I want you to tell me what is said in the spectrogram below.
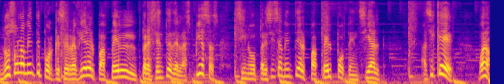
no solamente porque se refiere al papel presente de las piezas, sino precisamente al papel potencial. Así que, bueno,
